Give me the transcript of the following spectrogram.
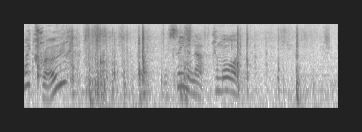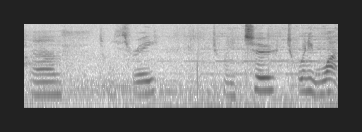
Mike Crow? We've seen enough. Come on. Um, 23, 22, 21.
